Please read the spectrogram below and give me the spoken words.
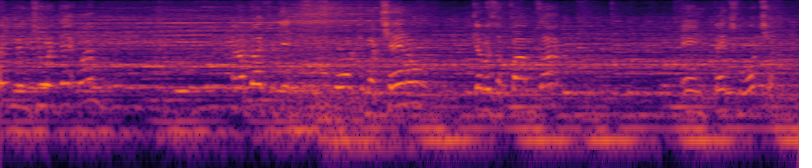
hope you enjoyed that one. Uh, don't forget to subscribe to my channel, give us a thumbs up, and thanks for watching.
